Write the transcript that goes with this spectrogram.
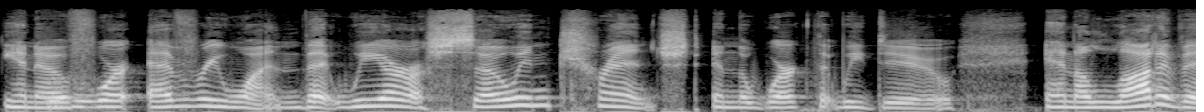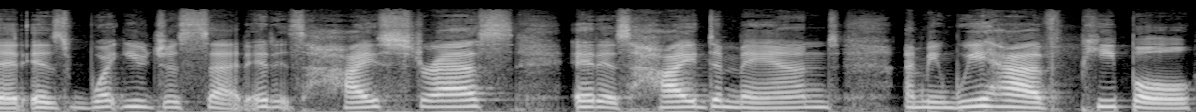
you know mm-hmm. for everyone that we are so entrenched in the work that we do and a lot of it is what you just said it is high stress it is high demand i mean we have people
